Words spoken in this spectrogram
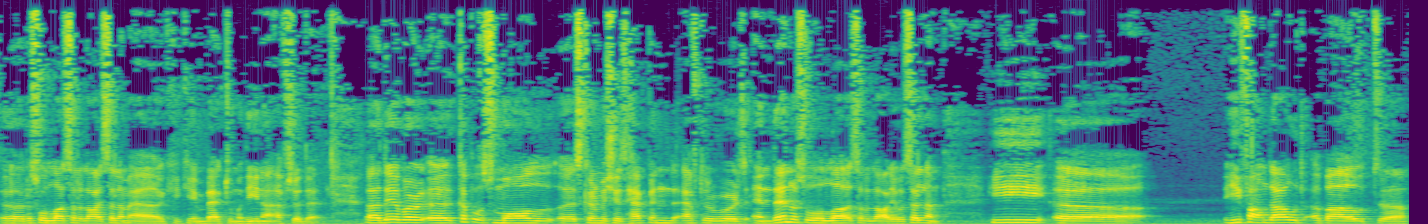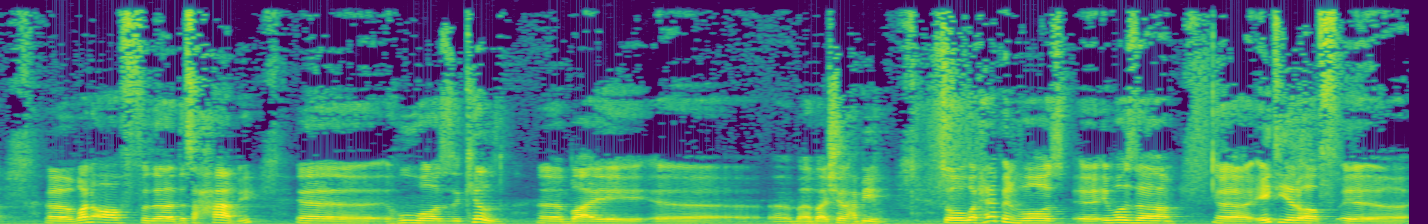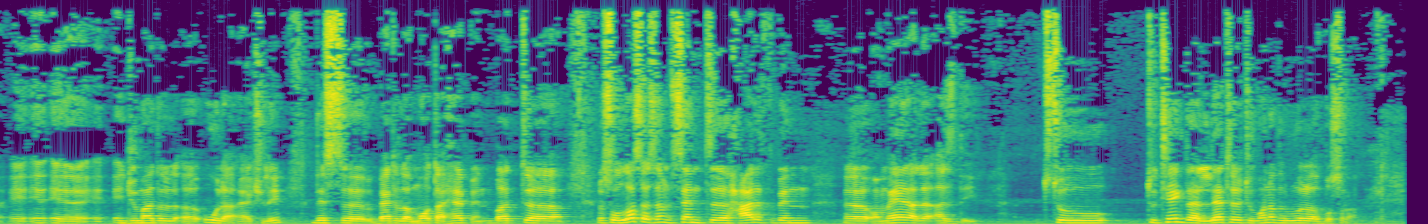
Rasulullah sallallahu he came back to Medina after that. Uh, there were a couple of small uh, skirmishes happened afterwards, and then Rasulullah sallallahu alaihi wasallam he uh, he found out about one of the the Sahabi who was killed uh, by, uh, uh, by by Shurahbil. So what happened was it was the eighth year of in, in Jumad al-Ula actually. This battle of Mu'tah happened, but Rasulullah sent Harith bin Umair al-Azdi to to take the letter to one of the rulers of Busra.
